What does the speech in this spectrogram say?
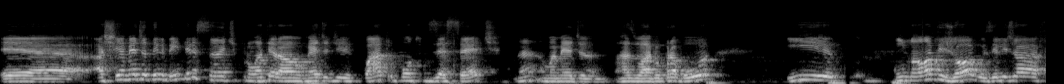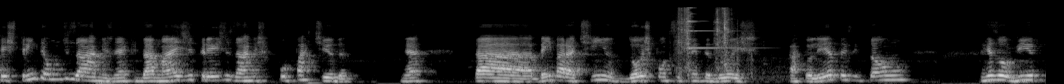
é, achei a média dele bem interessante para um lateral, média de 4,17, né? uma média razoável para boa. E em nove jogos ele já fez 31 desarmes, né? que dá mais de três desarmes por partida. Né? Tá bem baratinho, 2,62 cartoletas, então resolvi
